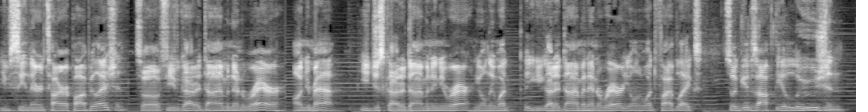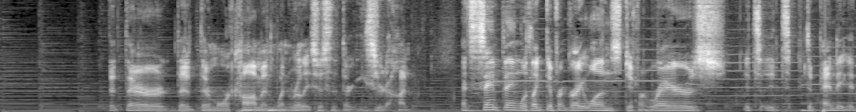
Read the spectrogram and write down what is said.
you've seen their entire population. So if you've got a diamond and rare on your map, you just got a diamond in your rare. You only went you got a diamond in a rare, you only went five lakes. So it gives off the illusion that they're that they're more common when really it's just that they're easier to hunt. It's the same thing with like different great ones, different rares. It's it's depending. It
